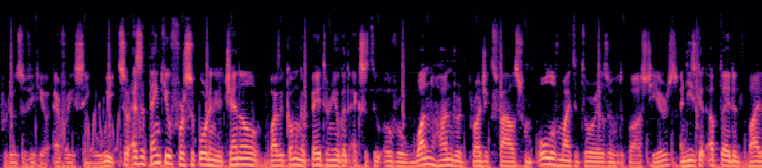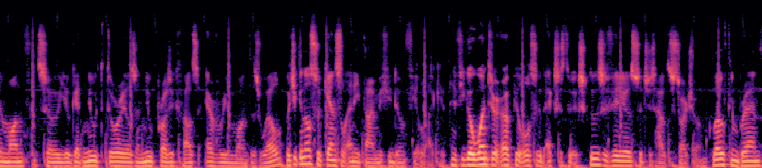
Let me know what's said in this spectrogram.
produce a video every single week. So as a thank you for supporting the channel, by becoming a patron you'll get access to over 100 project files from all of my tutorials over the past years. And these get updated by the month, so you'll get new tutorials and new project files every month as well. But you can also cancel anytime if you don't feel like it. if you go one tier up, you'll also get access to exclusive videos such as how to start your own clothing brand,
